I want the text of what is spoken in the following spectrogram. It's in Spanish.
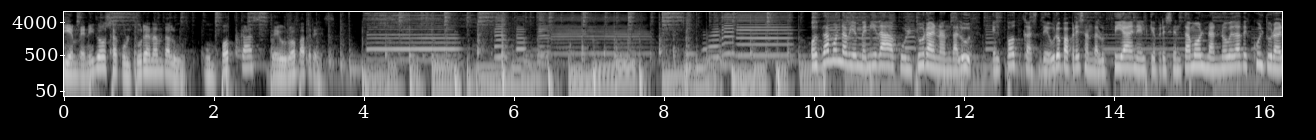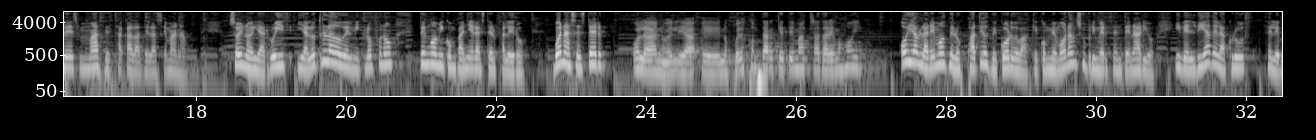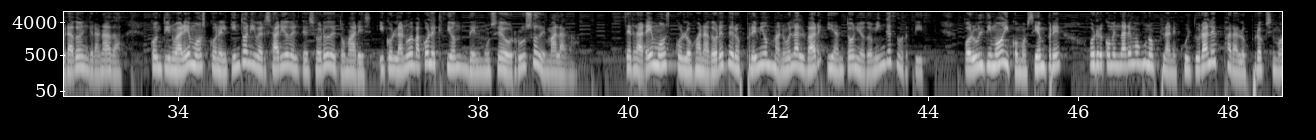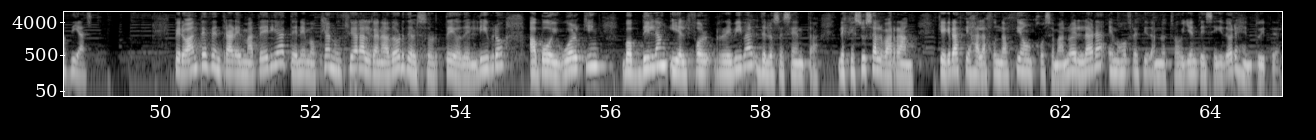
Bienvenidos a Cultura en Andaluz, un podcast de Europa Press. Os damos la bienvenida a Cultura en Andaluz, el podcast de Europa Press Andalucía en el que presentamos las novedades culturales más destacadas de la semana. Soy Noelia Ruiz y al otro lado del micrófono tengo a mi compañera Esther Falero. Buenas, Esther. Hola, Noelia. Eh, ¿Nos puedes contar qué temas trataremos hoy? Hoy hablaremos de los patios de Córdoba, que conmemoran su primer centenario, y del Día de la Cruz, celebrado en Granada. Continuaremos con el quinto aniversario del Tesoro de Tomares y con la nueva colección del Museo Ruso de Málaga. Cerraremos con los ganadores de los premios Manuel Alvar y Antonio Domínguez Ortiz. Por último, y como siempre, os recomendaremos unos planes culturales para los próximos días. Pero antes de entrar en materia, tenemos que anunciar al ganador del sorteo del libro A Boy Walking, Bob Dylan y el Folk Revival de los 60, de Jesús Albarrán, que gracias a la Fundación José Manuel Lara hemos ofrecido a nuestros oyentes y seguidores en Twitter.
